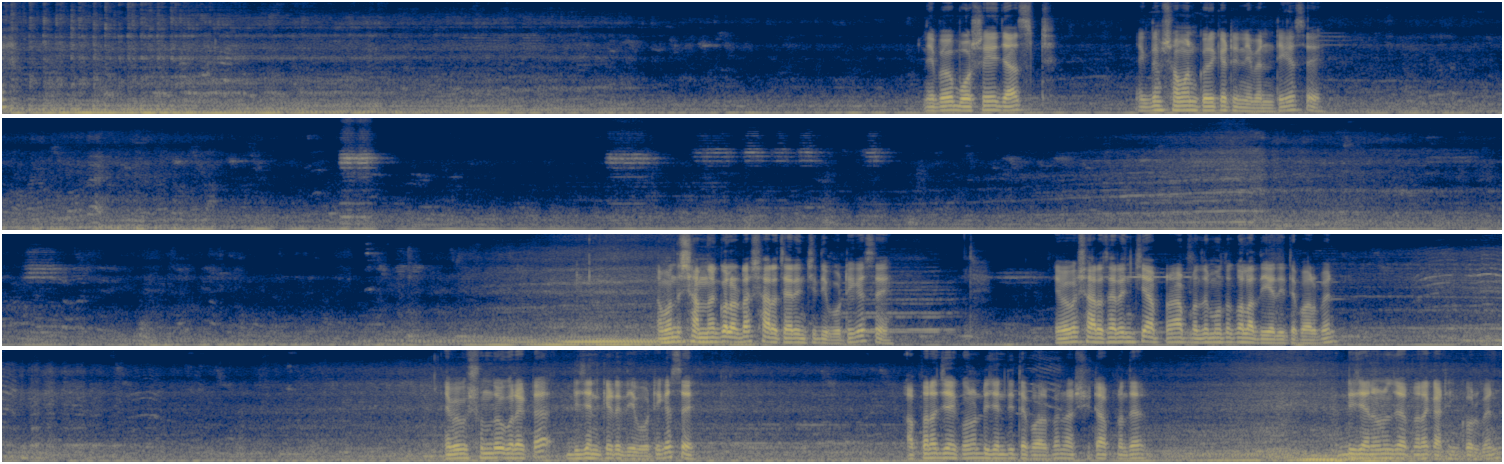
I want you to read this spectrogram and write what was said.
এভাবে বসে জাস্ট একদম সমান করে কেটে নেবেন, ঠিক আছে? আমাদের সামনের গলাটা সাড়ে চার ইঞ্চি দিব, ঠিক আছে? এভাবে সাড়ে চার ইঞ্চি আপনারা আপনাদের মতো গলা দিয়ে দিতে পারবেন। এভাবে সুন্দর করে একটা ডিজাইন কেটে দেব, ঠিক আছে? আপনারা যে কোনো ডিজাইন দিতে পারবেন আর সেটা আপনাদের ডিজাইন অনুযায়ী আপনারা কাটিং করবেন।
